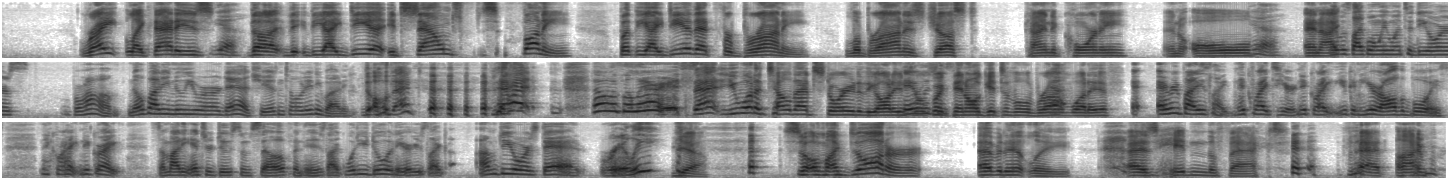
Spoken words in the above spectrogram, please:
Right? Like that is Yeah. the, the the idea. It sounds f- funny, but the idea that for Bronny, LeBron is just kind of corny and old. Yeah. And I it was like when we went to Dior's prom. Nobody knew you were her dad. She hasn't told anybody. oh that that That was hilarious. that you want to tell that story to the audience It real quick, just- then I'll get to the LeBron. Yeah. what if? Everybody's like, Nick Wright's here. Nick Wright. You can hear all the boys. Nick Wright, Nick Wright. Somebody introduced himself and he's like, What are you doing here? He's like, I'm Dior's dad. Really? Yeah. so my daughter evidently has hidden the fact that I'm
